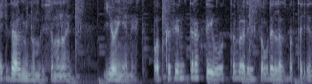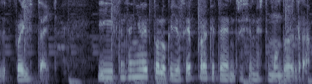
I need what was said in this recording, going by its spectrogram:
Hey, ¿qué tal? Mi nombre es Emanuel y hoy en este podcast interactivo te hablaré sobre las batallas de freestyle y te enseñaré todo lo que yo sé para que te adentres en este mundo del rap.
